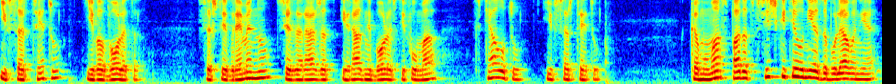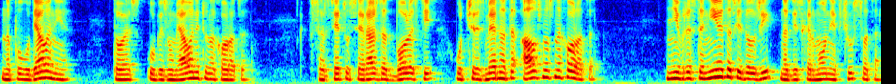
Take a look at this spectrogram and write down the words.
и в сърцето, и във волята. Същевременно се зараждат и разни болести в ума, в тялото и в сърцето. Към ума спадат всичките уния заболявания на полудявания, т.е. обезумяването на хората. В сърцето се раждат болести от чрезмерната алчност на хората. Невръстанията се дължи на дисхармония в чувствата.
